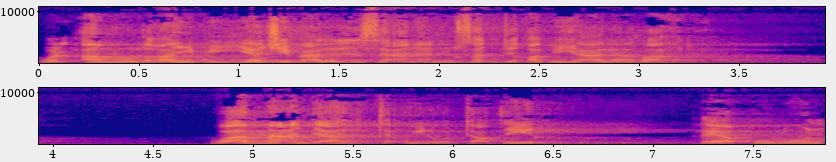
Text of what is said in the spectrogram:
والأمر الغيبي يجب على الإنسان أن يصدق به على ظاهره. وأما عند أهل التأويل والتعطيل فيقولون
